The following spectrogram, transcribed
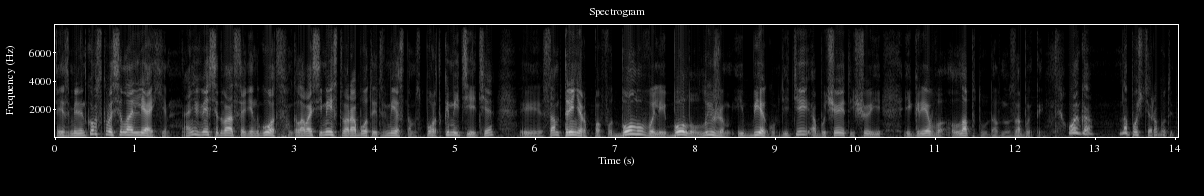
из Меленковского села Ляхи. Они вместе 21 год. Глава семейства работает в местном спорткомитете. И сам тренер по футболу, волейболу, лыжам и бегу. Детей обучает еще и игре в лапту, давно забытый. Ольга на почте работает.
